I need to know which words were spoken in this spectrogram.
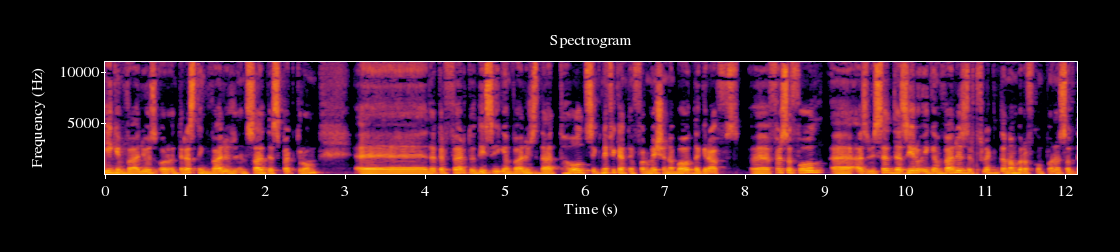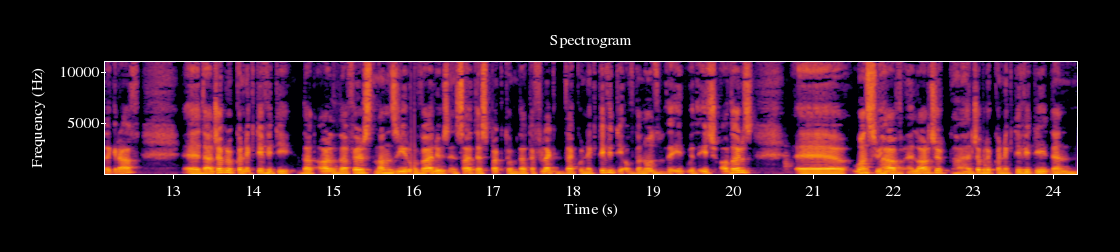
eigenvalues or interesting values inside the spectrum uh, that refer to these eigenvalues that hold significant information about the graphs. Uh, first of all, uh, as we said, the zero eigenvalues reflect the number of components of the graph. the algebraic connectivity that are the first non-zero values inside the spectrum that reflect the connectivity of the nodes with, the, with each others. once you have a larger algebraic connectivity, then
